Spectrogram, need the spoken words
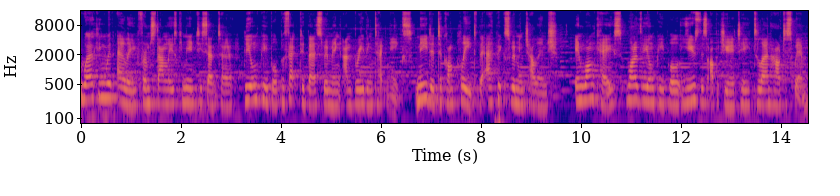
Working with Ellie from Stanley's Community Centre, the young people perfected their swimming and breathing techniques needed to complete the epic swimming challenge. In one case, one of the young people used this opportunity to learn how to swim.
